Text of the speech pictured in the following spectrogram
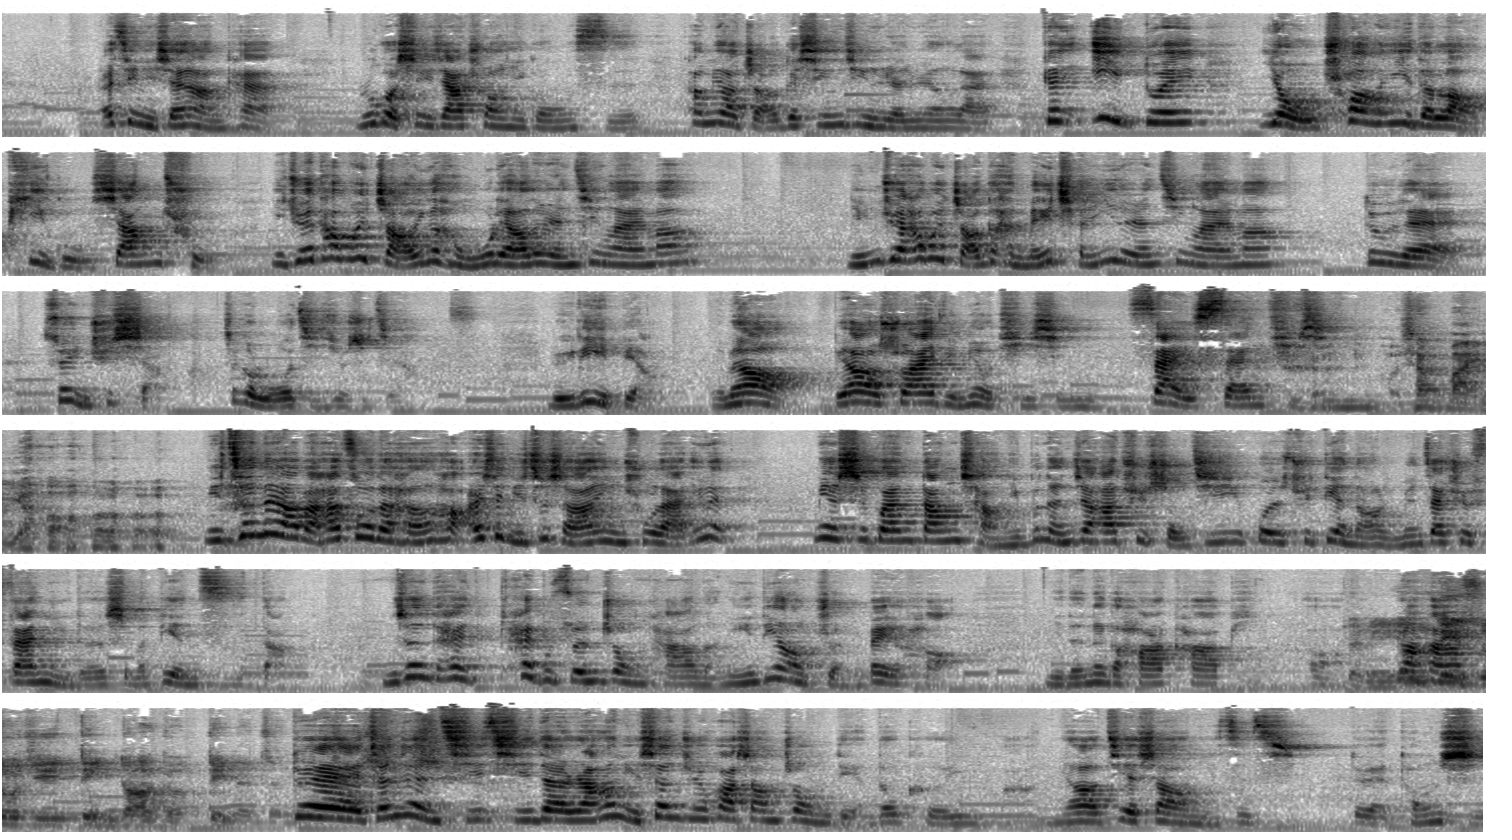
而且你想想看。如果是一家创意公司，他们要找一个新进人员来跟一堆有创意的老屁股相处，你觉得他们会找一个很无聊的人进来吗？你们觉得他会找一个很没诚意的人进来吗？对不对？所以你去想，这个逻辑就是这样子。履历表有没有？不要说艾比没有提醒你，再三提醒你。好像卖药。你真的要把它做得很好，而且你至少要印出来，因为面试官当场，你不能叫他去手机或者去电脑里面再去翻你的什么电子档。你真的太太不尊重他了，你一定要准备好你的那个 hard copy 啊，对你用订书机订都要给我订的整对整整齐齐的，然后你甚至画上重点都可以嘛。你要介绍你自己，对，同时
